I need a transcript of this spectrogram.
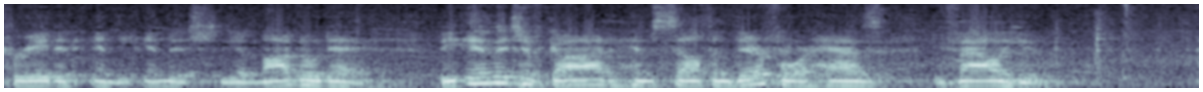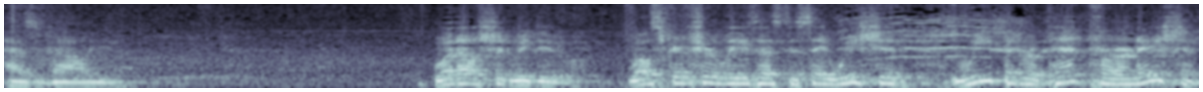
created in the image, the imago Dei, the image of God himself, and therefore has value. Has value. What else should we do? Well, Scripture leads us to say we should weep and repent for our nation.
